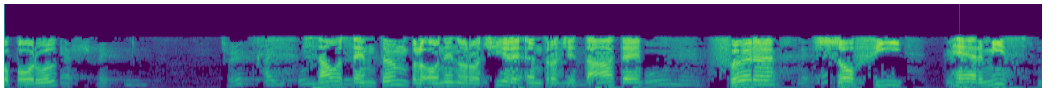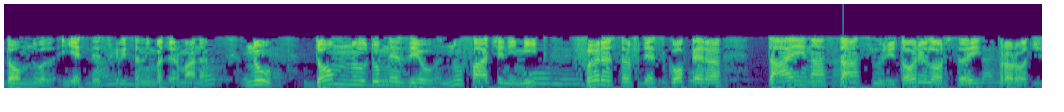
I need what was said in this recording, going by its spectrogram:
poporul, sau se întâmplă o nenorocire într-o cetate fără să o fi permis Domnul, este scris în limba germană. Nu, Domnul Dumnezeu nu face nimic fără să-și descoperă taina sa slujitorilor săi proroci.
